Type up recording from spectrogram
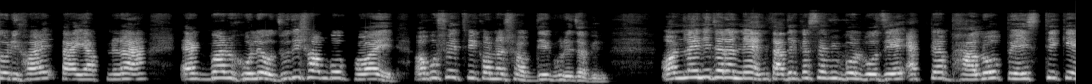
তৈরি হয়। তাই আপনারা একবার হলেও যদি সম্ভব হয়, অবশ্যই ত্রিকন্যা সব দিয়ে ঘুরে যাবেন। অনলাইনে যারা নেন, তাদের কাছে আমি বলব যে একটা ভালো পেজ থেকে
